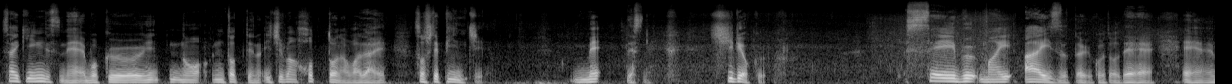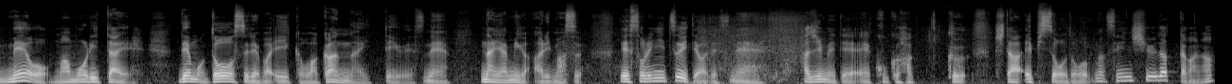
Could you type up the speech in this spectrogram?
最近ですね僕のにとっての一番ホットな話題そしてピンチ目ですね。視力。Save My Eyes ということで、えー、目を守りたい。でもどうすればいいか分かんないっていうですね悩みがあります。でそれについてはですね初めて告白したエピソード、まあ、先週だったかな？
